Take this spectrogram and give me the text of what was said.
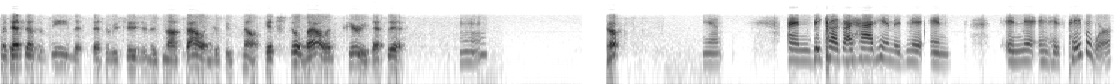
But that doesn't mean that, that the rescission is not valid. Just No, it's still valid, period. That's it. hmm Yep. Yeah. And because I had him admit and admit in his paperwork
